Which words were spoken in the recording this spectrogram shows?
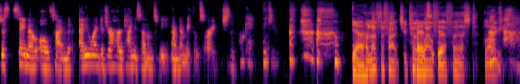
just say no all the time. And if anyone gives you a hard time, you send them to me and I'm going to make them sorry. She's like, okay, thank you. Yeah. I love the fact you put It's- welfare it- first. Oh, Like yeah.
